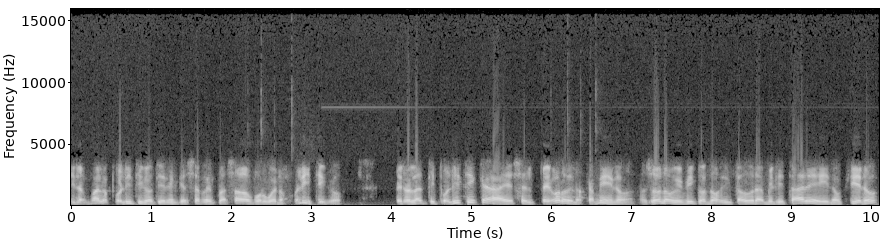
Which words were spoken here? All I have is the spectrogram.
y los malos políticos tienen que ser reemplazados por buenos políticos. Pero la antipolítica es el peor de los caminos. Yo lo viví con dos dictaduras militares y no quiero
